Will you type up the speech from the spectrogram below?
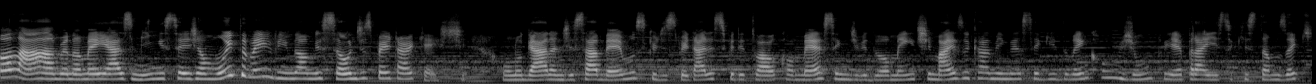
Olá, meu nome é Yasmin e seja muito bem-vindo à Missão Despertar Cast um lugar onde sabemos que o despertar espiritual começa individualmente, mas o caminho é seguido em conjunto e é para isso que estamos aqui.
